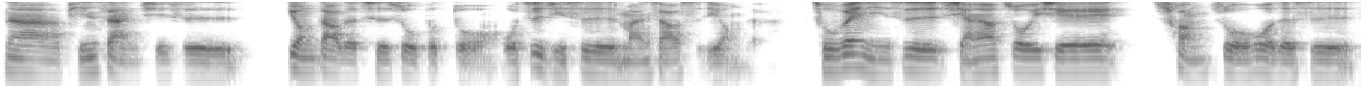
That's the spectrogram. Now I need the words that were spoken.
那频闪其实用到的次数不多，我自己是蛮少使用的，除非你是想要做一些创作或者是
